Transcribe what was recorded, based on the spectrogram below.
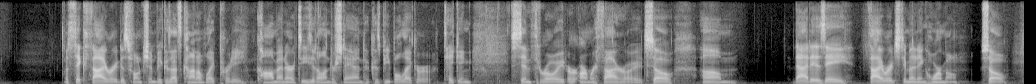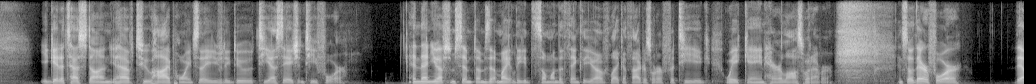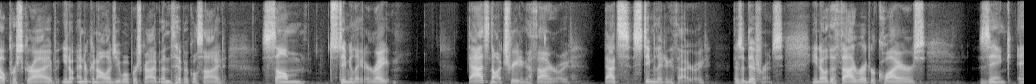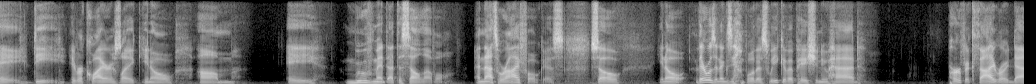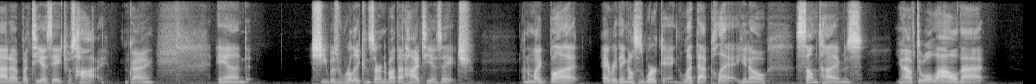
let's take thyroid dysfunction because that's kind of like pretty common or it's easy to understand because people like are taking synthroid or armour thyroid. So um, that is a thyroid stimulating hormone. So you get a test done, you have two high points. They usually do TSH and T4. And then you have some symptoms that might lead someone to think that you have like a thyroid disorder, fatigue, weight gain, hair loss, whatever. And so therefore, they'll prescribe, you know, endocrinology will prescribe on the typical side some stimulator, right? That's not treating a thyroid. That's stimulating a thyroid. There's a difference. You know, the thyroid requires zinc, A, D. It requires like, you know, um, a movement at the cell level. And that's where I focus. So, you know, there was an example this week of a patient who had perfect thyroid data, but TSH was high. Okay. And she was really concerned about that high TSH. And I'm like, but everything else is working. Let that play. You know, sometimes you have to allow that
